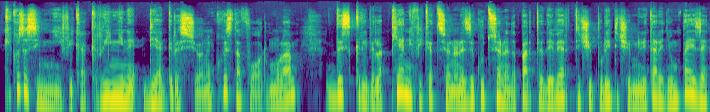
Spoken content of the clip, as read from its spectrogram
Che cosa significa crimine di aggressione? Questa formula descrive la pianificazione e l'esecuzione da parte dei vertici politici e militari di un paese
